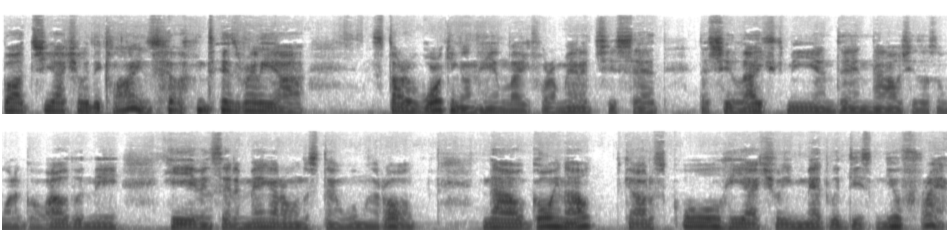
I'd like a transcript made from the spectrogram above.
But she actually declines. So this really uh, started working on him. Like for a minute, she said that she likes me, and then now she doesn't want to go out with me. He even said, "Man, I don't understand women at all." Now, going out, out of school, he actually met with this new friend.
